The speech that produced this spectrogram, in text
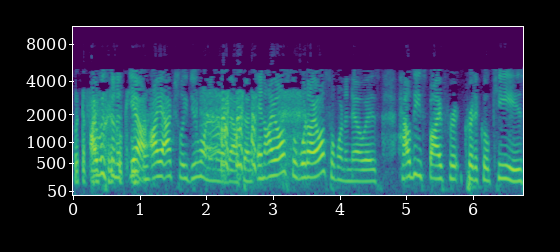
what the five I was critical gonna, keys yeah, are? I actually do want to know about them. And I also, what I also want to know is how these five cr- critical keys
